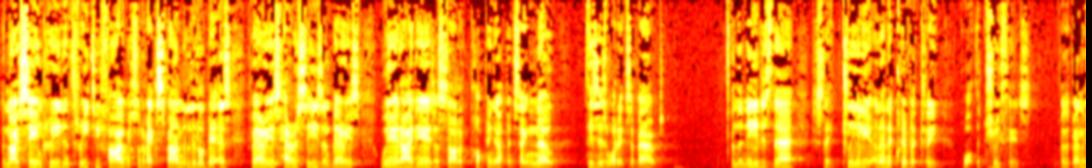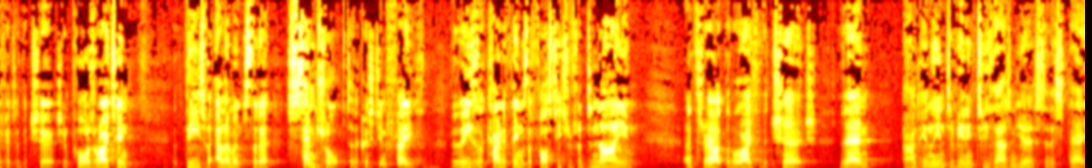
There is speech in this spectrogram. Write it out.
the Nicene Creed in 325, which sort of expand a little bit as various heresies and various weird ideas have started popping up and saying, no, this is what it's about. And the need is there to state clearly and unequivocally what the truth is for the benefit of the church. And Paul's writing that these were elements that are central to the Christian faith. These are the kind of things the false teachers were denying and throughout the life of the church then and in the intervening 2,000 years to this day.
